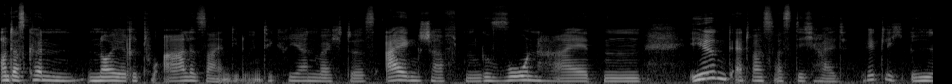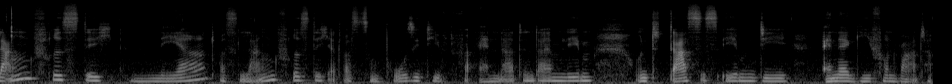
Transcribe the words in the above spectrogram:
Und das können neue Rituale sein, die du integrieren möchtest, Eigenschaften, Gewohnheiten, irgendetwas, was dich halt wirklich langfristig nährt, was langfristig etwas zum Positiven verändert in deinem Leben. Und das ist eben die Energie von Vata.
